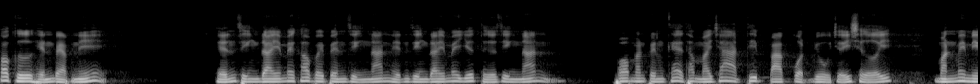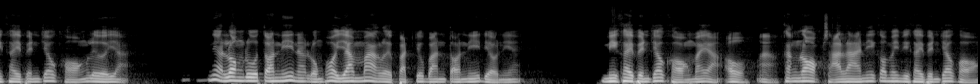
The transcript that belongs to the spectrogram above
ก็คือเห็นแบบนี้ เห็นสิ่งใดไม่เข้าไปเป็นสิ่งนั้น เห็นสิ่งใดไม่ยึดถือสิ่งนั้น เพราะมันเป็นแค่ธรรมชาติที่ปรากฏอยู่เฉยๆมันไม่มีใครเป็นเจ้าของเลยอะ่ะ เนี่ยลองดูตอนนี้นะหลวงพ่อย้ำมากเลย ปัจจุบันตอนนี้เดี๋ยวนี้มีใครเป็นเจ้าของไหมอะโอ้อะข้างนอกศาลานี้ก็ไม่มีใครเป็นเจ้าของ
